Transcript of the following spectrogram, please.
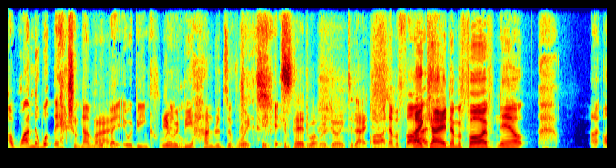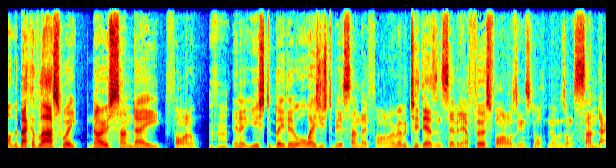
I wonder what the actual number would Mate, be. It would be incredible. It would be hundreds of weeks Yes. compared to what we're doing today. all right. Number five. Okay, number five. Now, on the back of last week, no Sunday final, Mm-hmm. and it used to be there always used to be a Sunday final. I remember 2007, our first final was against North Melbourne was on a Sunday.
